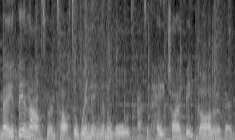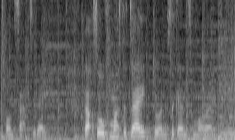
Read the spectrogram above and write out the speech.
made the announcement after winning an award at an HIV gala event on Saturday. That's all from us today. Join us again tomorrow.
